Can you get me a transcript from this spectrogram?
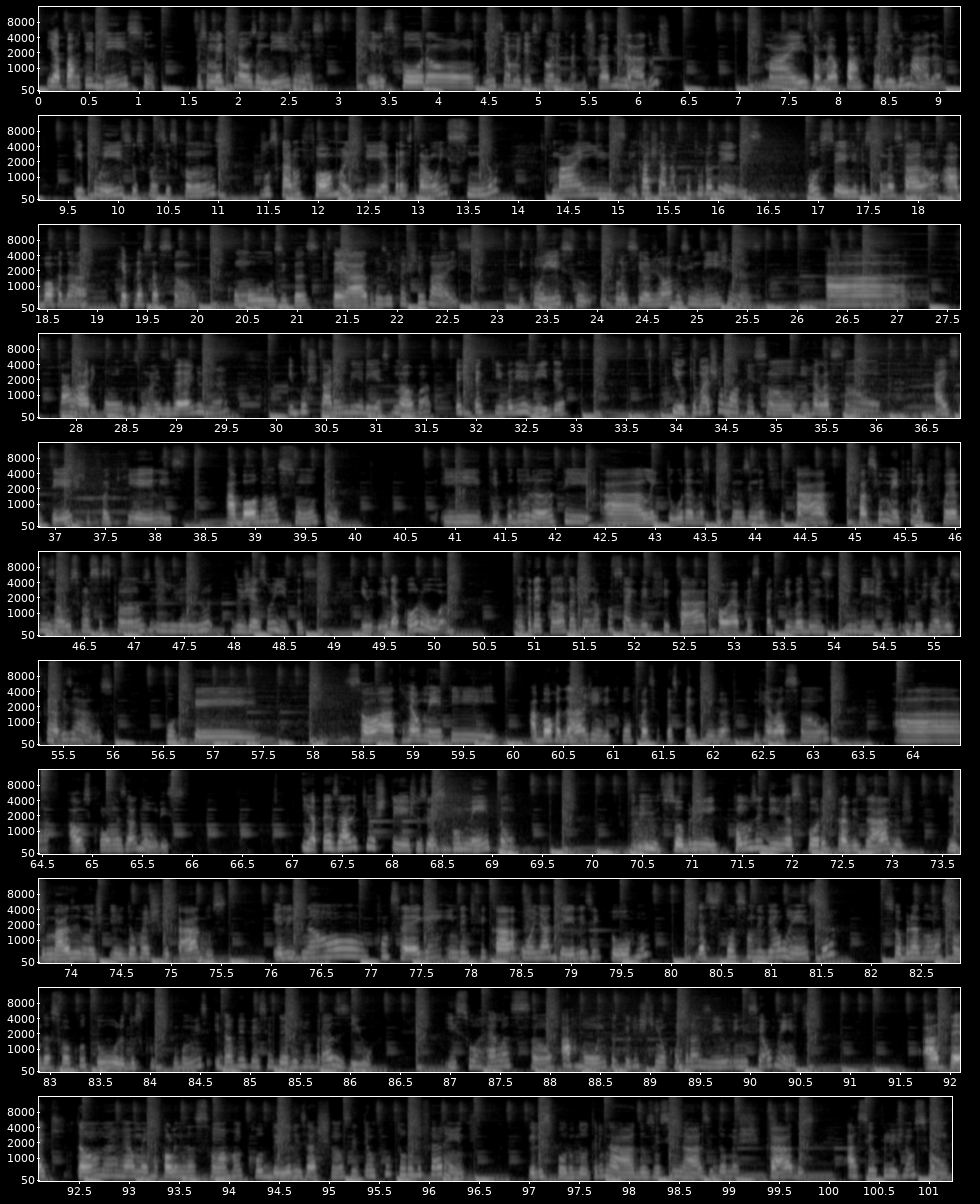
E a partir disso, principalmente para os indígenas, eles foram inicialmente eles foram escravizados, mas a maior parte foi dizimada. E com isso, os franciscanos buscaram formas de aprestar um ensino mais encaixar na cultura deles. Ou seja, eles começaram a abordar representação com músicas, teatros e festivais. E com isso, influenciou jovens indígenas a falarem com os mais velhos, né? E buscarem aderir essa nova perspectiva de vida. E o que mais chamou atenção em relação a esse texto foi que eles abordam um assunto e, tipo, durante a leitura, nós conseguimos identificar facilmente como é que foi a visão dos franciscanos e dos, jesu dos jesuítas e, e da coroa. Entretanto, a gente não consegue identificar qual é a perspectiva dos indígenas e dos negros escravizados, porque só há realmente abordagem de como foi essa perspectiva em relação a, aos colonizadores. E apesar de que os textos eles comentam sobre como os indígenas foram escravizados, dizimados e domesticados, eles não conseguem identificar o olhar deles em torno dessa situação de violência sobre a anulação da sua cultura, dos costumes e da vivência deles no Brasil. e sua relação harmônica que eles tinham com o Brasil inicialmente. Até que então, né, realmente a colonização arrancou deles a chance de ter um futuro diferente. Eles foram doutrinados, ensinados e domesticados a ser o que eles não são.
